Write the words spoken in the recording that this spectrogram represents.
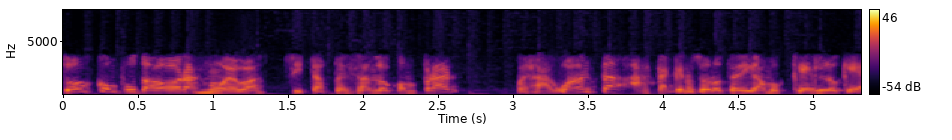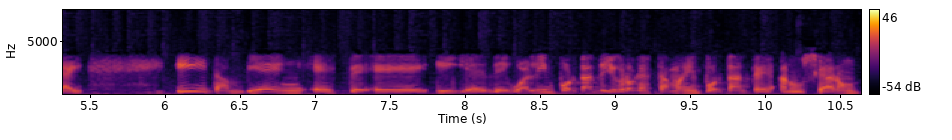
dos computadoras nuevas. Si estás pensando comprar, pues aguanta hasta que nosotros te digamos qué es lo que hay. Y también, este, eh, y eh, de igual importante, yo creo que hasta más importante, anunciaron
